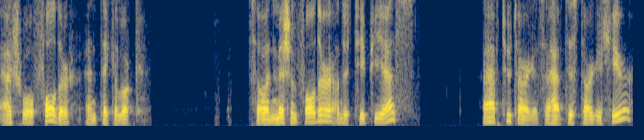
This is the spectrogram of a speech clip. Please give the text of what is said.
actual folder and take a look. So in mission folder under TPS, I have two targets. I have this target here.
